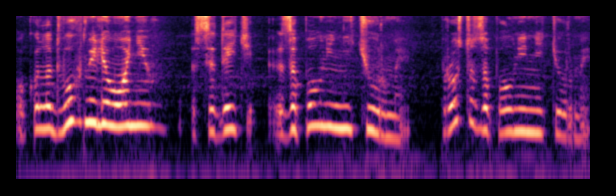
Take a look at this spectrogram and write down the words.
около двох мільйонів сидить заповнені тюрми. Просто заповнені тюрми.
